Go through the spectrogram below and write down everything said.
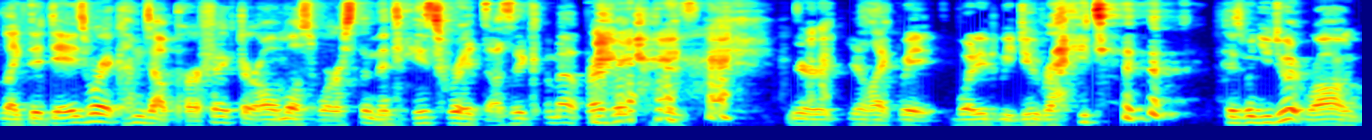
Like the days where it comes out perfect are almost worse than the days where it doesn't come out perfect because you're you're like wait what did we do right because when you do it wrong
